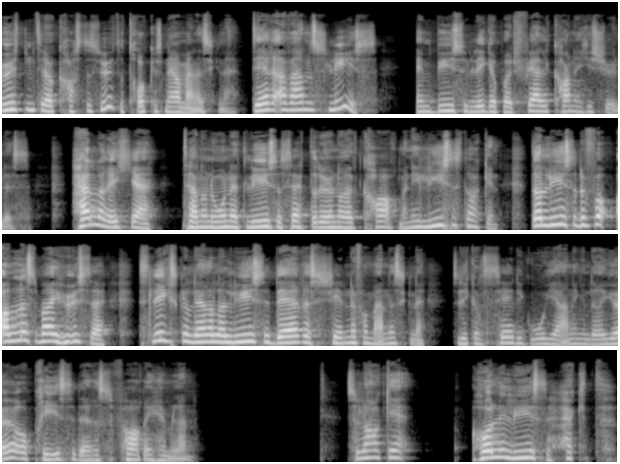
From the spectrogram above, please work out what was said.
uten til å kastes ut og tråkkes ned av menneskene. Dere er verdens lys. En by som ligger på et fjell, kan ikke skjules. Heller ikke tenner noen et lys og setter det under et kar, men i lysestaken. Da lyser det for alle som er i huset. Slik skal dere la lyset deres skinne for menneskene, så de kan se de gode gjerningene dere gjør, og prise deres Far i himmelen. Så la ikke holde lyset høyt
